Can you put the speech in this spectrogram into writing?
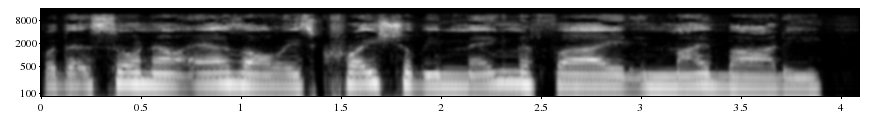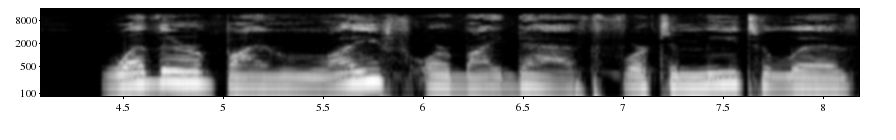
but that so now as always Christ shall be magnified in my body, whether by life or by death, for to me to live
